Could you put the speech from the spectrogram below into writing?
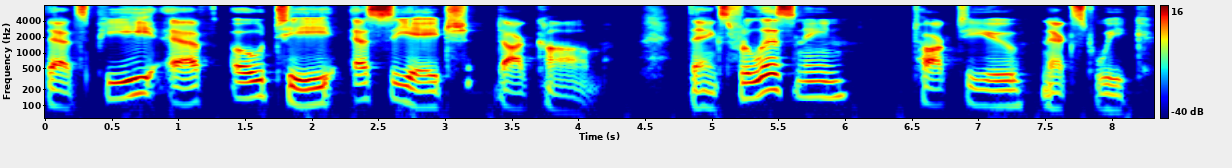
That's P F O T S C H dot com. Thanks for listening. Talk to you next week.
